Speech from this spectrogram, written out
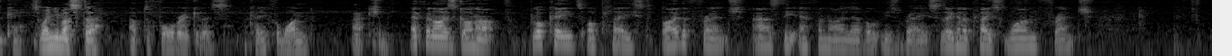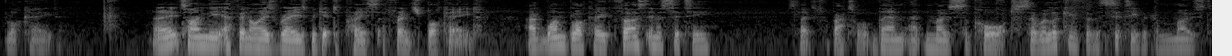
Okay, so when you muster up to four regulars, okay, for one action. FNI's gone up blockades are placed by the French as the FNI level is raised. So they're going to place one French blockade. And anytime the FNI is raised, we get to place a French blockade. Add one blockade first in a city, select for battle, then at most support. So we're looking for the city with the most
